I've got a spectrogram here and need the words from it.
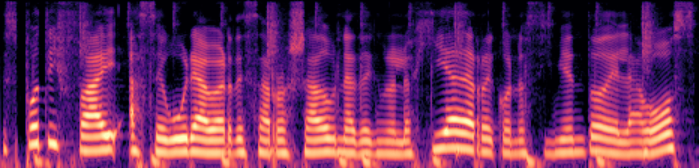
Spotify asegura haber desarrollado una tecnología de reconocimiento de la voz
